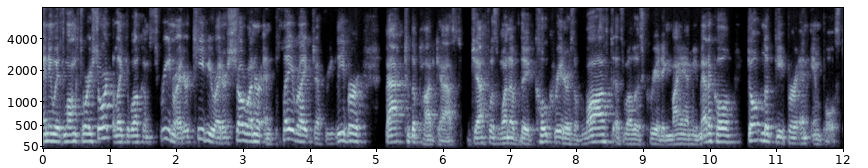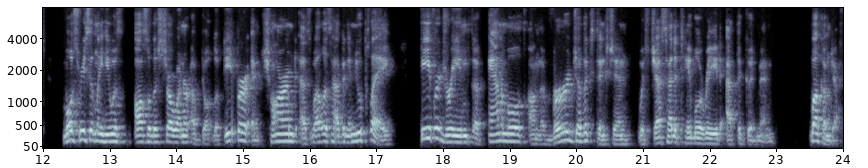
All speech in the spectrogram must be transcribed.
Anyways, long story short, I'd like to welcome screenwriter, TV writer, showrunner, and playwright Jeffrey Lieber back to the podcast. Jeff was one of the co creators of Lost, as well as creating Miami Medical, Don't Look Deeper, and Impulse. Most recently, he was also the showrunner of Don't Look Deeper and Charmed, as well as having a new play, Fever Dreams of Animals on the Verge of Extinction, which just had a table read at the Goodman. Welcome, Jeff.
